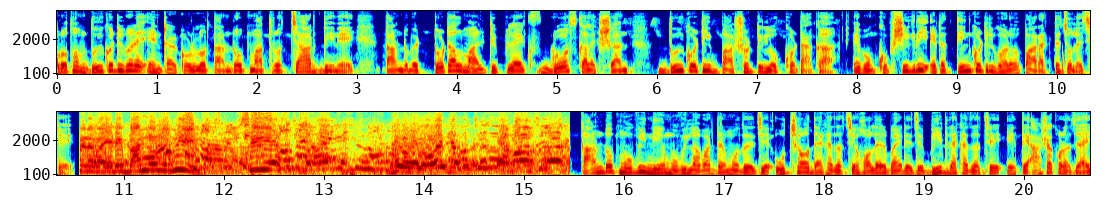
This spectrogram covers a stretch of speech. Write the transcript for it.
প্রথম দুই কোটি করে এন্টার করল তাণ্ডব মাত্র চার দিনে। তাণ্ডবের টোটাল মাল্টিপ্লেক্স গ্রোস কালেকশন দুই কোটি বাষট্টি লক্ষ টাকা এবং খুব শীঘ্রই এটা তিন কোটির ঘরেও পা রাখতে চলেছে। তাণ্ডব মুভি নিয়ে মুভি লাভারদের মধ্যে যে উৎসাহ দেখা যাচ্ছে হলের বাইরে যে ভিড় দেখা যাচ্ছে এতে আশা করা যায়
